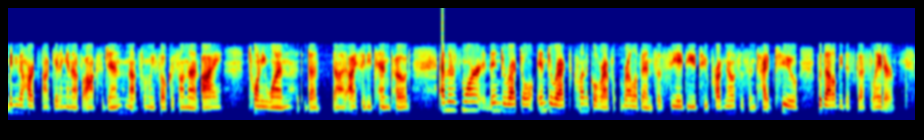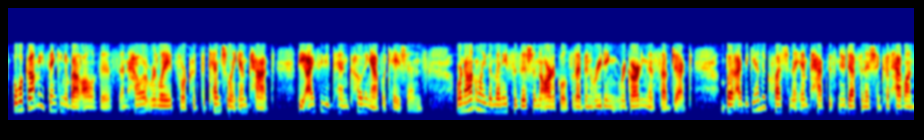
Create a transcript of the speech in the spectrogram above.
meaning the heart's not getting enough oxygen, and that's when we focus on that I-21, the uh, ICD-10 code. And there's more indirect, indirect clinical re- relevance of CAD to prognosis in type 2, but that'll be discussed later. But what got me thinking about all of this and how it relates or could potentially impact the ICD-10 coding applications were not only the many physician articles that I've been reading regarding this subject, but I began to question the impact this new definition could have on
